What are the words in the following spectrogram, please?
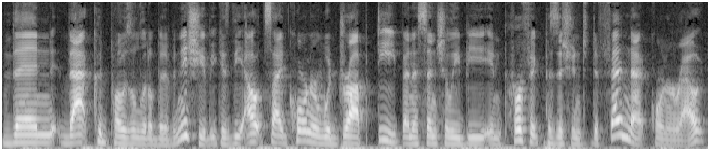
then that could pose a little bit of an issue because the outside corner would drop deep and essentially be in perfect position to defend that corner route,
